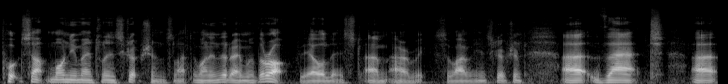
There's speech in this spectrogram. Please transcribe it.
puts up monumental inscriptions like the one in the Dome of the Rock, the oldest um, Arabic surviving inscription, uh, that uh,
